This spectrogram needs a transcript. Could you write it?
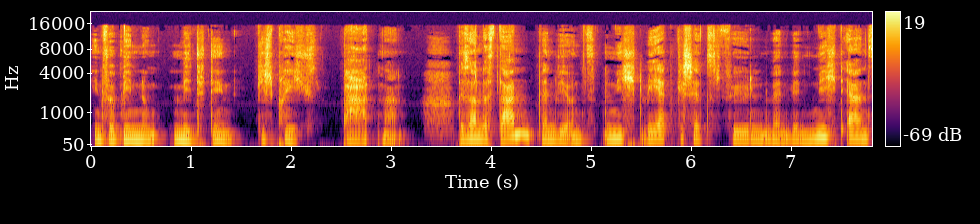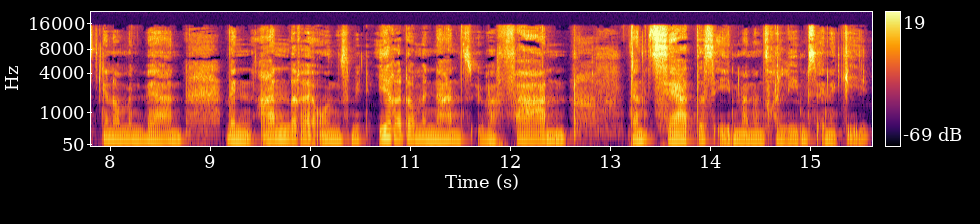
in Verbindung mit den Gesprächspartnern. Besonders dann, wenn wir uns nicht wertgeschätzt fühlen, wenn wir nicht ernst genommen werden, wenn andere uns mit ihrer Dominanz überfahren, dann zerrt das eben an unserer Lebensenergie.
